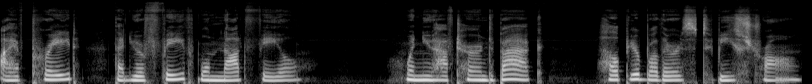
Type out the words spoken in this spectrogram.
I have prayed that your faith will not fail. When you have turned back, help your brothers to be strong.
